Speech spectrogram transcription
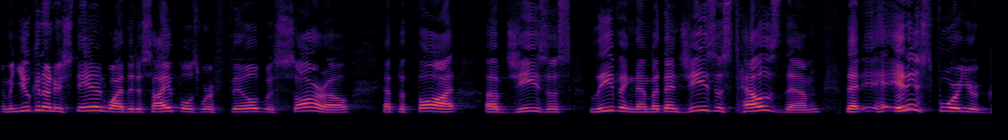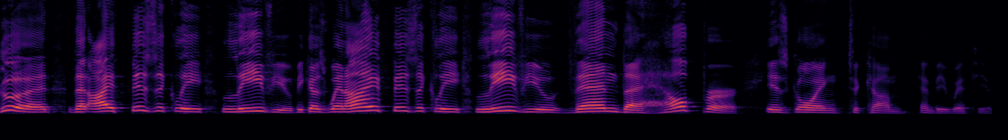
I mean, you can understand why the disciples were filled with sorrow at the thought of Jesus leaving them. But then Jesus tells them that it is for your good that I physically leave you. Because when I physically leave you, then the Helper is going to come and be with you.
